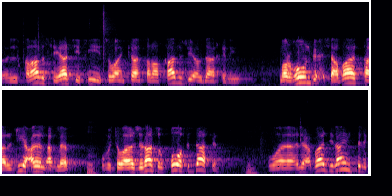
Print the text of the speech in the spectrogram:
القرار السياسي فيه سواء كان قرار خارجي أو داخلي مرهون بحسابات خارجية على الأغلب وبتوازنات القوة في الداخل. والعبادي لا يمتلك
